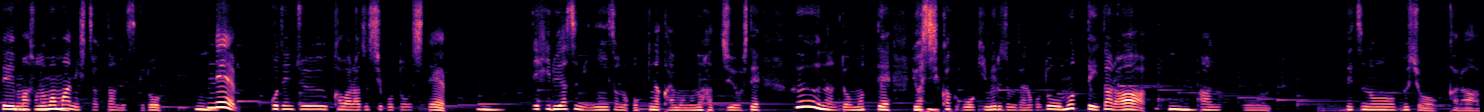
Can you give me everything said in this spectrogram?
で、うんまあそのままにしちゃったんですけど、い。うん、で、午前中変わらず仕事をして、うん、で、昼休みにその大きな買い物の発注をして、ふーなんて思って、よし、覚悟を決めるぞみたいなことを思っていたら、うん。あの、別の部署から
